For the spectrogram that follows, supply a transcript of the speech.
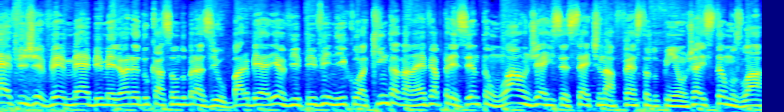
FGV MEB Melhor Educação do Brasil, Barbearia VIP e Vinícola Quinta da Neve apresentam Lounge RC7 na Festa do Pinhão. Já estamos lá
